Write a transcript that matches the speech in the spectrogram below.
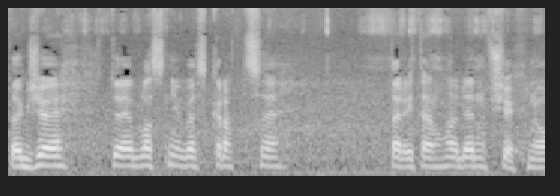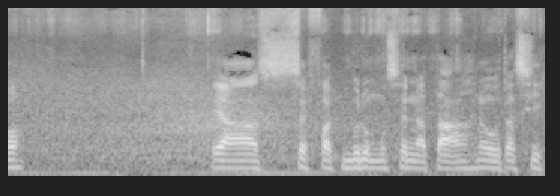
Takže to je vlastně ve zkratce tady tenhle den všechno já se fakt budu muset natáhnout asi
